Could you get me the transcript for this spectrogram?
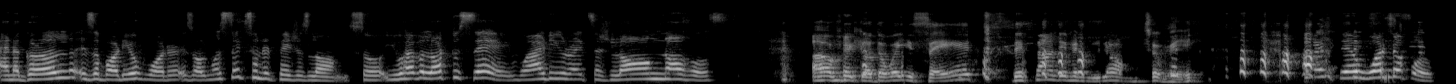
and A Girl is a Body of Water is almost 600 pages long. So you have a lot to say. Why do you write such long novels? Oh my God, the way you say it, they sound even long to me. They're wonderful.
